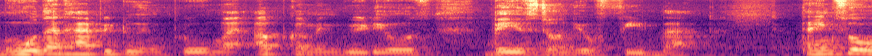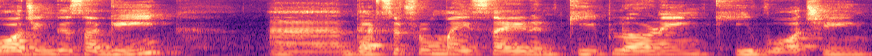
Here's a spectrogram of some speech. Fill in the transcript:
more than happy to improve my upcoming videos based on your feedback. Thanks for watching this again. And that's it from my side and keep learning, keep watching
